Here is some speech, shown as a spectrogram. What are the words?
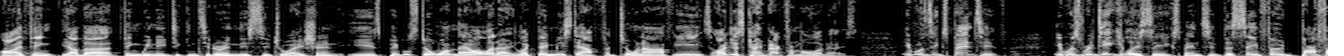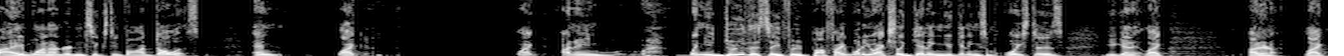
I think the other thing we need to consider in this situation is people still want their holiday. Like they missed out for two and a half years. I just came back from holidays. It was expensive. It was ridiculously expensive. The seafood buffet, $165. And like, like, I mean, when you do the seafood buffet, what are you actually getting? You're getting some oysters. You're getting like, I don't know, like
